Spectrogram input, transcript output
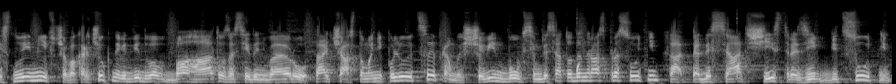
Існує міф, що Вакарчук не відвідував багато засідань ВРУ та часто маніпулює цифрами, що він був 71 раз присутнім та 56 разів відсутнім,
